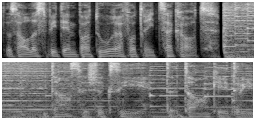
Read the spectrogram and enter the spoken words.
Das alles bei Temperaturen von 13 Grad. Das war der Tag in 3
